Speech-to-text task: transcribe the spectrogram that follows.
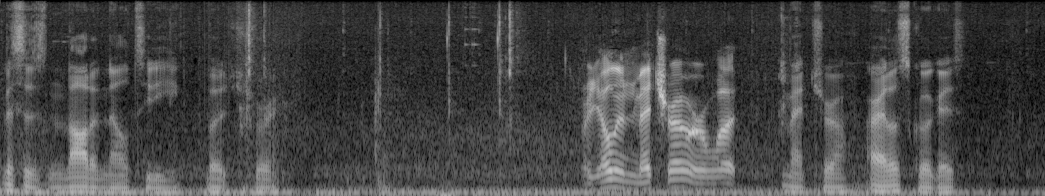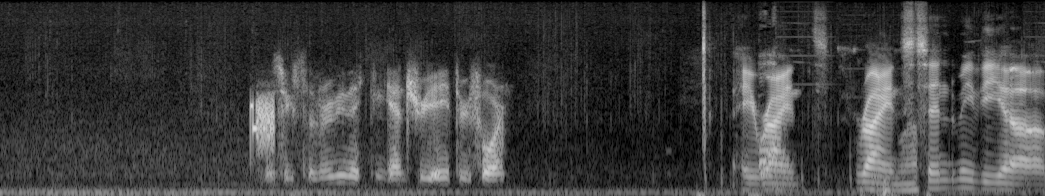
This is not an LTD, but sure. Are Are y'all in Metro or what? Metro. All right, let's go, guys. 167, maybe making entry 834. Hey Ryan, Ryan, send me the uh,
